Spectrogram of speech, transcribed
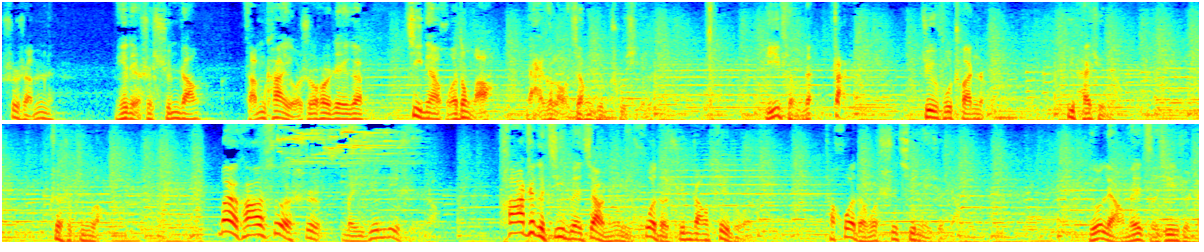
是什么呢？你得是勋章。咱们看有时候这个纪念活动啊，哪个老将军出席了，笔挺的站着，军服穿着，一排勋章，这是功劳。麦克阿瑟是美军历史上他这个级别将领里获得勋章最多的，他获得过十七枚勋章，有两枚紫心勋章，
